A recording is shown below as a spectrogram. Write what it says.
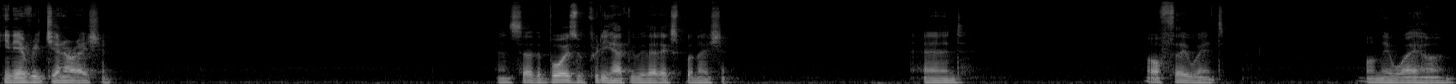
in every generation. And so the boys were pretty happy with that explanation. And off they went on their way home.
